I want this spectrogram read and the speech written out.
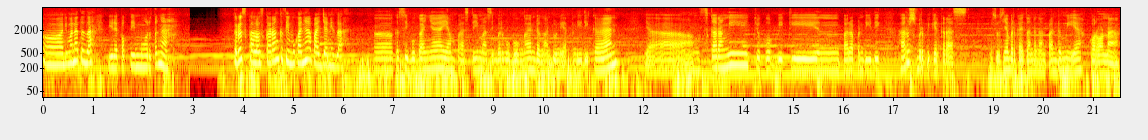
Oh, di mana tuh Zah? Di Depok Timur Tengah. Terus kalau sekarang kesibukannya apa aja nih Zah? Uh, kesibukannya yang pasti masih berhubungan dengan dunia pendidikan. Yang sekarang nih cukup bikin para pendidik harus berpikir keras khususnya berkaitan dengan pandemi ya corona.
